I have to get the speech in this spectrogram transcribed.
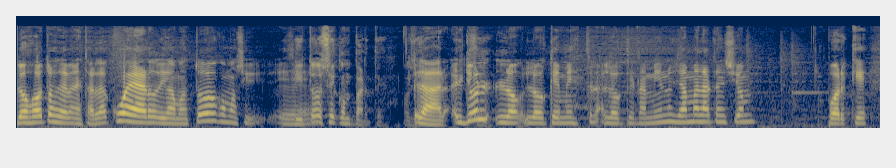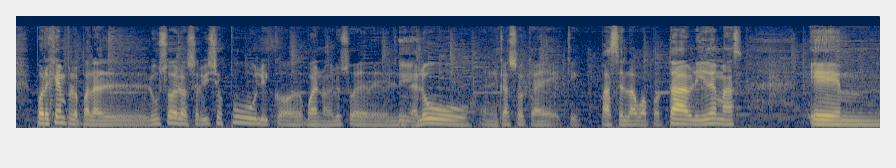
los otros deben estar de acuerdo, digamos, todo como si... eh, Sí, todo se comparte. O sea, Claro, yo sí. lo, lo que me extra- lo que también nos llama la atención porque, por ejemplo, para el uso de los servicios públicos, bueno, el uso de, de Sí. la luz, en el caso que, que pase el agua potable y demás, em,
